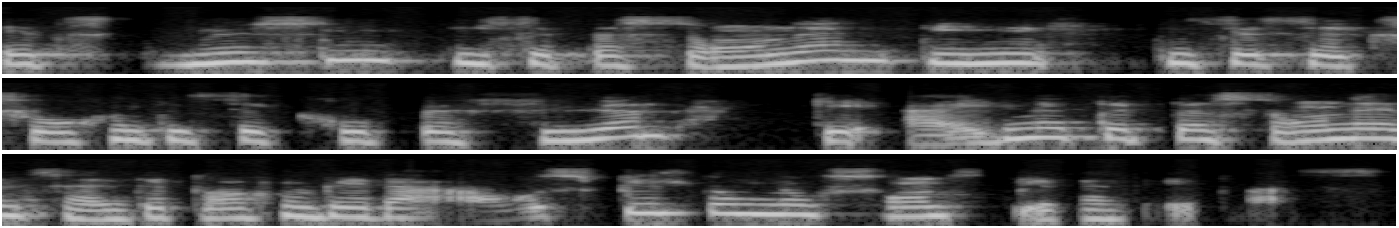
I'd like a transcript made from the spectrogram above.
jetzt müssen diese Personen, die diese sechs Wochen diese Gruppe führen, geeignete Personen sein. Die brauchen weder Ausbildung noch sonst irgendetwas.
